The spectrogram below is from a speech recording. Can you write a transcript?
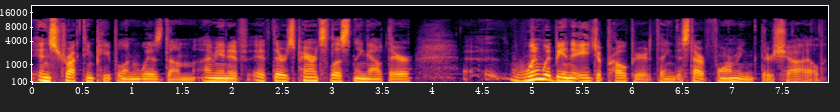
instructing people in wisdom? I mean, if if there's parents listening out there, when would be an age appropriate thing to start forming their child?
